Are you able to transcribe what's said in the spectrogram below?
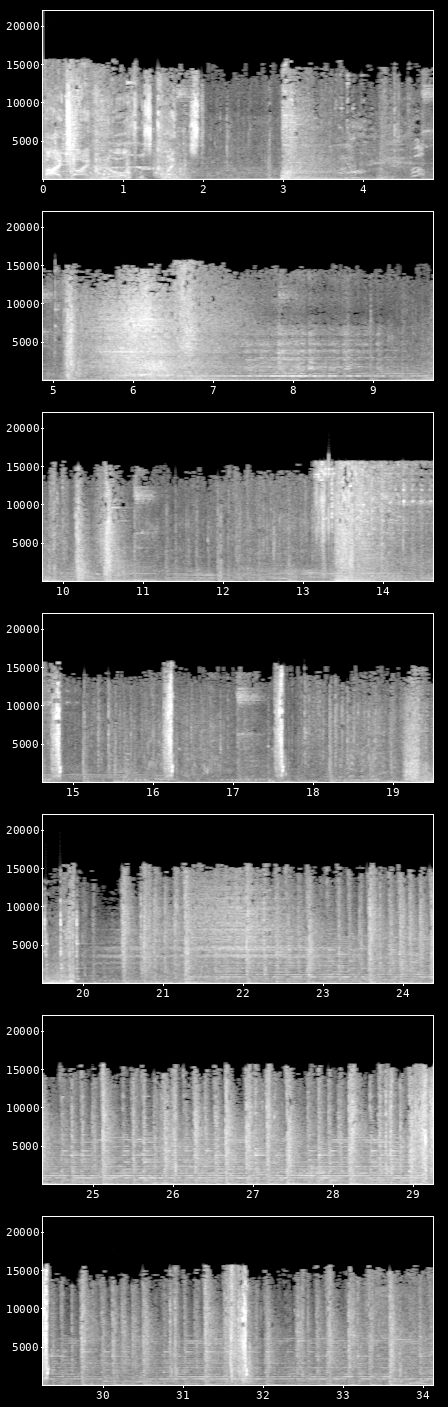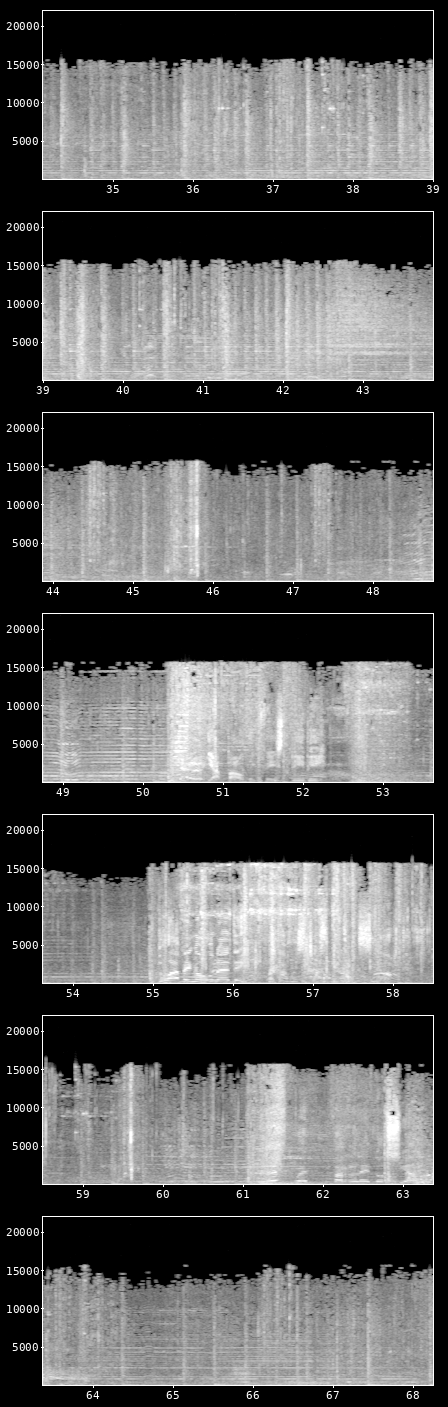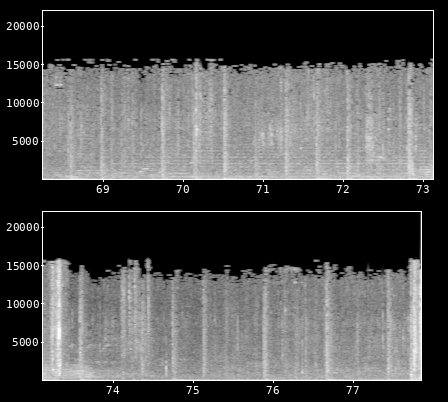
High time the north was cleansed. Baldy-faced baby. Blabbing already. But I was just getting started. Ledwed varledo siamo.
